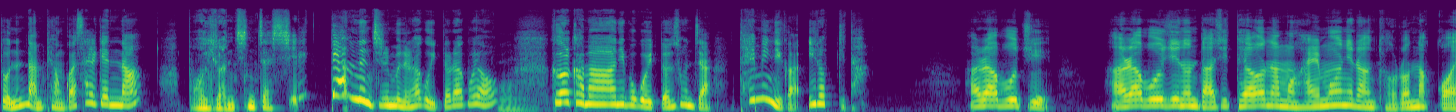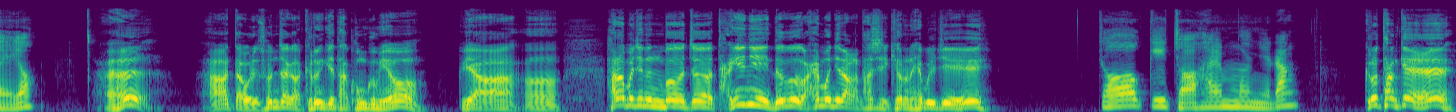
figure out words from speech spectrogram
또는 남편과 살겠나? 뭐 이런 진짜 쓸데없는 질문을 하고 있더라고요. 어. 그걸 가만히 보고 있던 손자 태민이가 이럽디다. 할아버지, 할아버지는 다시 태어나면 할머니랑 결혼할 거예요? 에? 아따 우리 손자가 그런 게 다 궁금해요. 그야 어. 할아버지는 뭐 저 당연히 너 그 할머니랑 다시 결혼해볼지. 저기 저 할머니랑? 그렇단께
